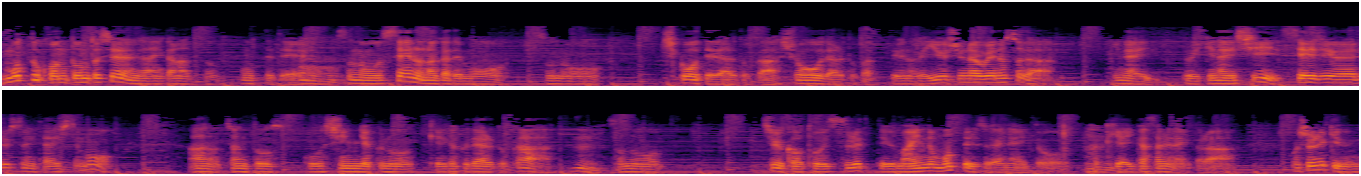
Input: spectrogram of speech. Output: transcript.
もっと混沌としてたんじゃないかなと思ってて、うんその、生の中でも、その、始皇帝であるとか、将王であるとかっていうのが優秀な上の人がいないといけないし、政治をやる人に対しても、あの、ちゃんと、こう、侵略の計画であるとか、うん。その、中華を統一するっていうマインドを持ってる人がいないと、うん白騎は生かされないから、もう正直、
